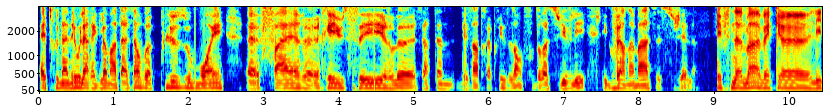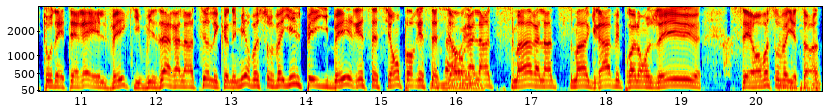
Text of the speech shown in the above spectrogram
être une année où la réglementation va plus ou moins euh, faire euh, réussir là, certaines des entreprises. Donc, il faudra suivre les, les gouvernements à ce sujet-là. Et finalement, avec euh, les taux d'intérêt élevés qui visaient à ralentir l'économie, on va surveiller le PIB, récession, pas récession, Ben oui. ralentissement, ralentissement grave et prolongé. C'est, on va surveiller ça. Hein?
